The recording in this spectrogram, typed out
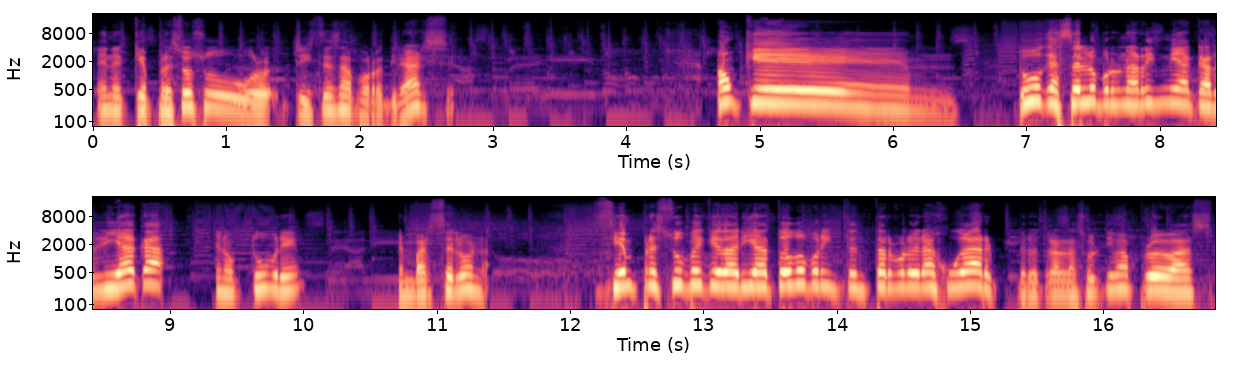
en el que expresó su tristeza por retirarse. Aunque tuvo que hacerlo por una arritmia cardíaca en octubre en Barcelona. Siempre supe que daría todo por intentar volver a jugar, pero tras las últimas pruebas,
